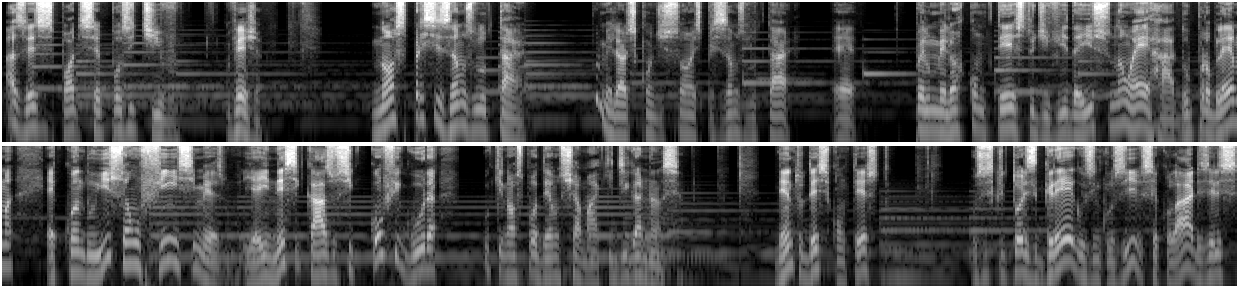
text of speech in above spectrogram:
às vezes pode ser positivo. Veja, nós precisamos lutar por melhores condições, precisamos lutar é, pelo melhor contexto de vida. Isso não é errado. O problema é quando isso é um fim em si mesmo. E aí, nesse caso, se configura o que nós podemos chamar aqui de ganância. Dentro desse contexto, os escritores gregos, inclusive seculares, eles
